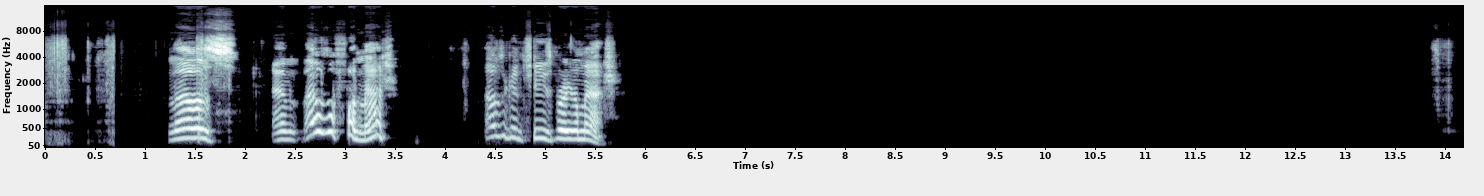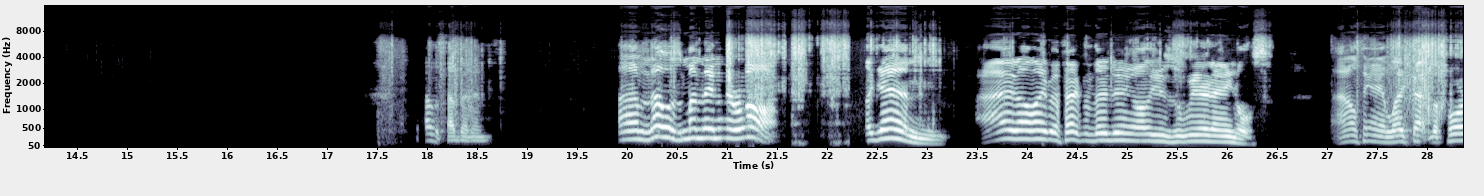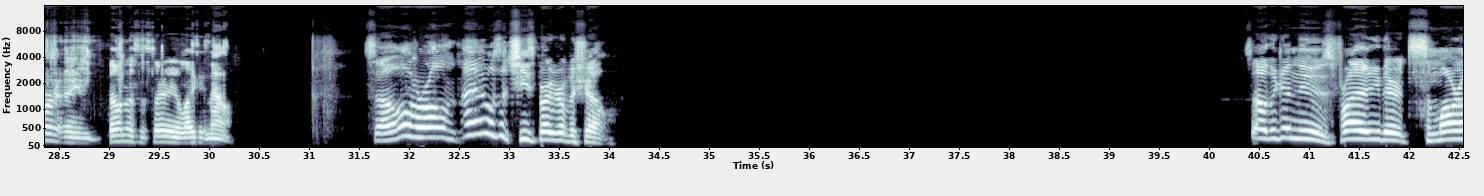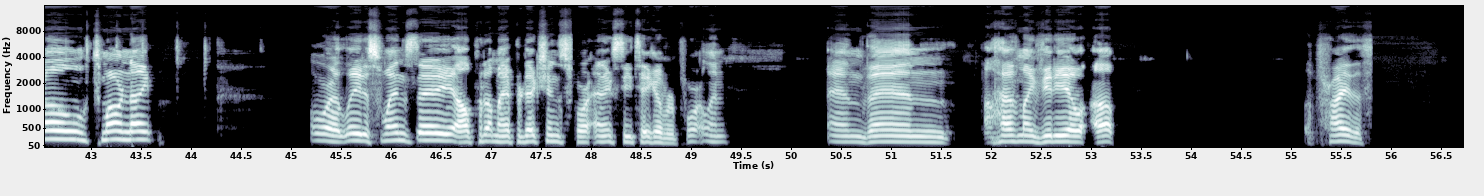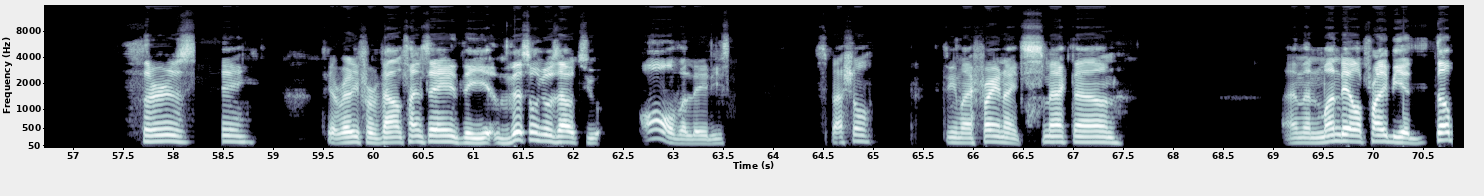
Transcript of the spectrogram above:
And that was and that was a fun match. That was a good cheeseburger match. I'll just have. Um, that was Monday Night Raw. Again, I don't like the fact that they're doing all these weird angles. I don't think I liked that before, and don't necessarily like it now. So overall, it was a cheeseburger of a show. So the good news, probably either tomorrow, tomorrow night, or at latest Wednesday, I'll put up my predictions for NXT Takeover Portland, and then I'll have my video up probably the Thursday to get ready for Valentine's Day. The this one goes out to all the ladies. Special. Do my Friday night SmackDown, and then Monday I'll probably be a double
